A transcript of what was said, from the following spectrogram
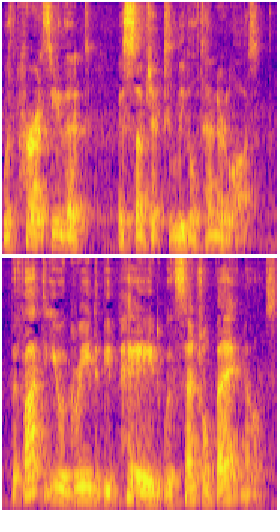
with currency that is subject to legal tender laws. The fact that you agreed to be paid with central bank notes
